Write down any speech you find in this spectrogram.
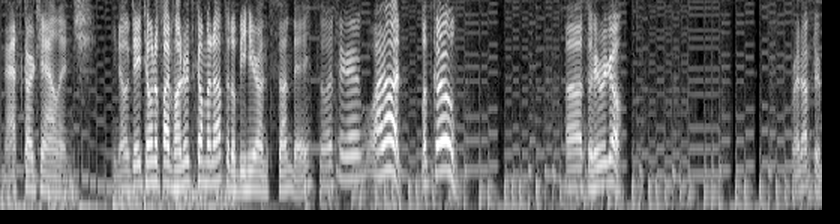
NASCAR Challenge. You know, Daytona 500's coming up. It'll be here on Sunday, so I figure, why not? Let's go! Uh, so here we go. Right after,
